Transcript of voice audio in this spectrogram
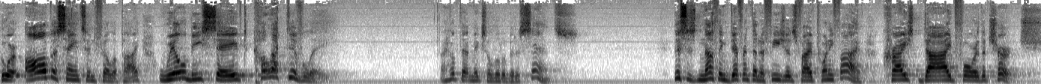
who are all the saints in Philippi will be saved collectively. I hope that makes a little bit of sense. This is nothing different than Ephesians 5:25. Christ died for the church.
